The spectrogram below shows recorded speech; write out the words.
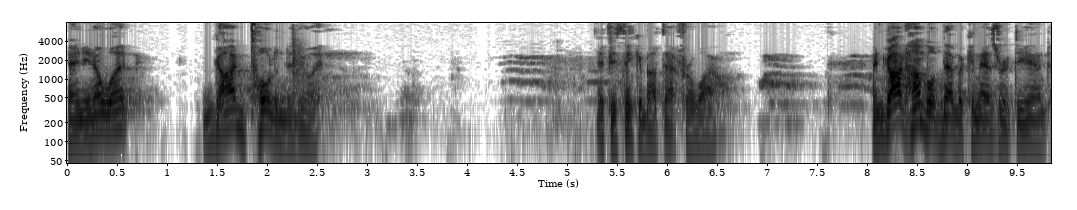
And you know what? God told him to do it. If you think about that for a while. And God humbled Nebuchadnezzar at the end.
